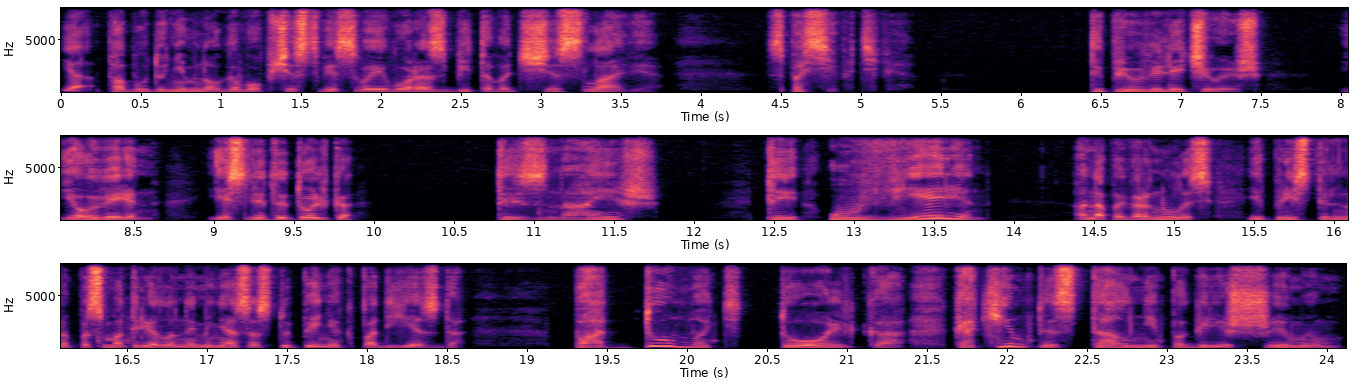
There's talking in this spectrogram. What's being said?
я побуду немного в обществе своего разбитого тщеславия. Спасибо тебе. Ты преувеличиваешь. Я уверен, если ты только... Ты знаешь? Ты уверен? Она повернулась и пристально посмотрела на меня со ступенек подъезда. Подумать только, каким ты стал непогрешимым!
